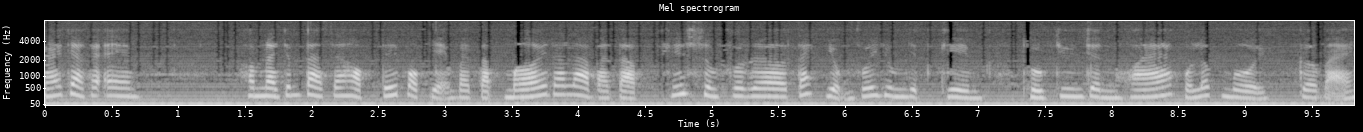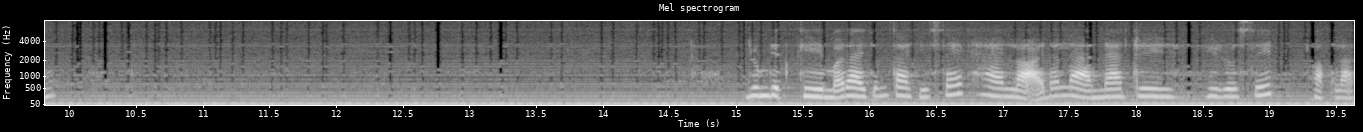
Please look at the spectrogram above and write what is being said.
ái chào các em Hôm nay chúng ta sẽ học tiếp một dạng bài tập mới, đó là bài tập khí tác dụng với dung dịch kiềm thuộc chương trình hóa của lớp 10 cơ bản. Dung dịch kiềm ở đây chúng ta chỉ xét hai loại, đó là natri hydroxit hoặc là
